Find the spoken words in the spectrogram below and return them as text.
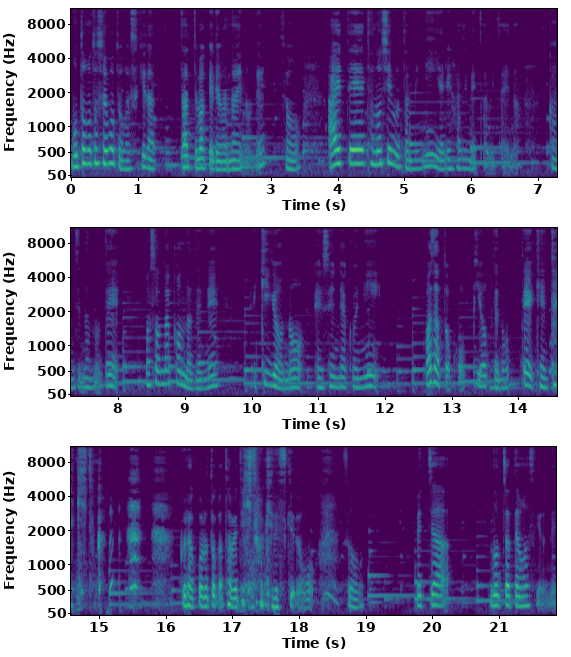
もともとそういうことが好きだったってわけではないのでそう。あえて楽しむためにやり始めたみたいな感じなので、まあ、そんなこんなでね企業の戦略にわざとこうピヨって乗ってケンタッキーとかグラコロとか食べてきたわけですけども。そう。めっちゃ乗っちゃってますけどね。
